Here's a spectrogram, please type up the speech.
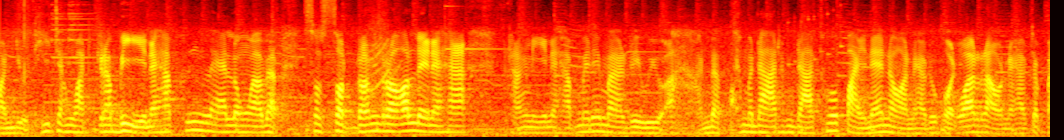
วันอยู่ที่จังหวัดกระบี่นะครับเพิ่งแลนลงมาแบบสดๆร้อนๆเลยนะฮะครั้งนี้นะครับไม่ได้มารีวิวอาหารแบบธรรมดาธรรมดาทั่วไปแน่นอนนะครับทุกคนว่าเรานะครับจะไป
